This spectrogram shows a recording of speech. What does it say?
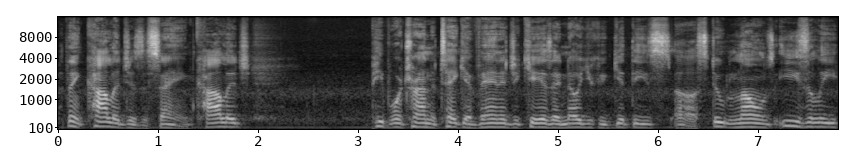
I think college is the same. College, people are trying to take advantage of kids. They know you could get these uh, student loans easily,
